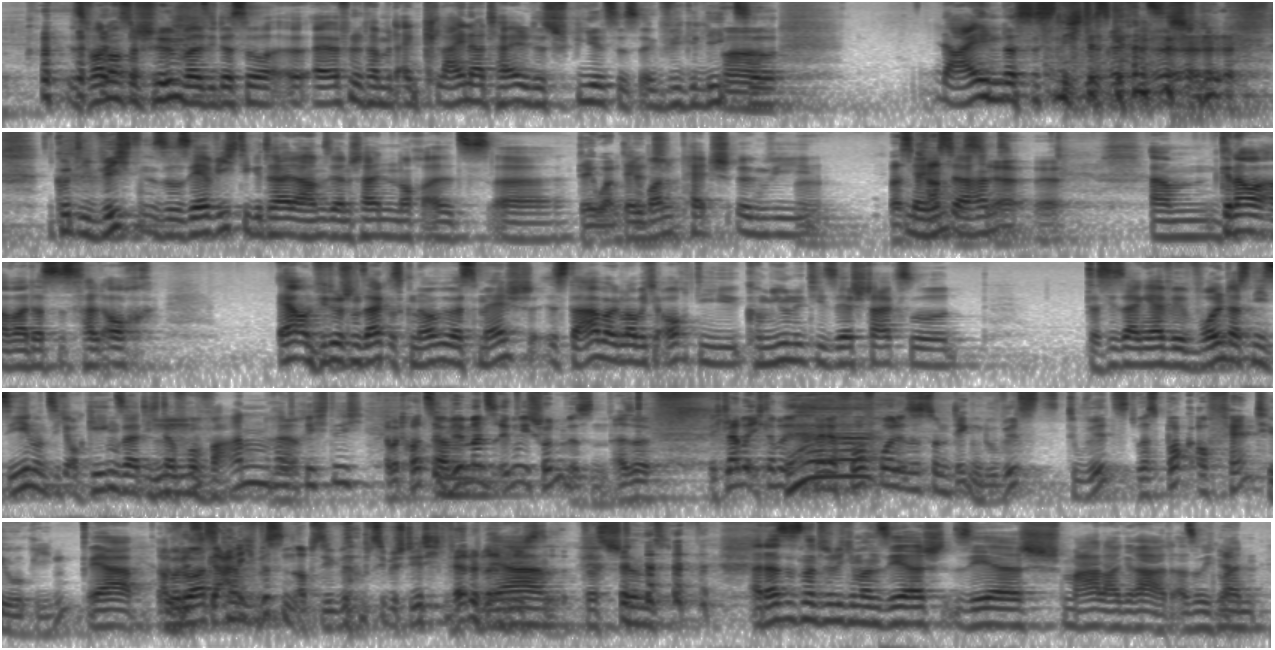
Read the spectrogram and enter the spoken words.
es war noch so schön, weil sie das so äh, eröffnet haben mit ein kleiner Teil des Spiels ist irgendwie geleakt. Ah. So, nein, das ist nicht das ganze Spiel. Gut, die wichtigen, so sehr wichtige Teile haben sie anscheinend noch als äh, Day One Day Patch. One Patch irgendwie Was in der Hinterhand. ist. Ja, ja. Ähm, genau, aber das ist halt auch. Ja, und wie du schon sagtest, genau wie bei Smash, ist da aber, glaube ich, auch die Community sehr stark so, dass sie sagen, ja, wir wollen das nicht sehen und sich auch gegenseitig davor warnen, halt Mhm. Ja. richtig. Aber trotzdem Ähm, will man es irgendwie schon wissen. Also ich glaube, ich glaube Ja. bei der Vorfreude ist es so ein Ding. Du willst, du willst, du hast Bock auf Fantheorien. Ja, aber, aber du du willst hast gar nicht wissen, ob sie, ob sie bestätigt werden oder Ja, nicht. das stimmt. Aber das ist natürlich immer ein sehr, sehr schmaler Grad. Also ich Ja. meine,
